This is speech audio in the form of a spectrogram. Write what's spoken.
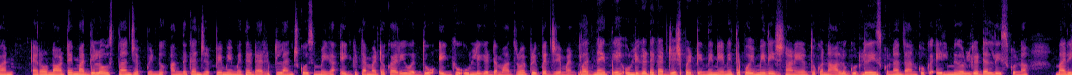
వన్ అరౌండ్ ఆ టైం మధ్యలో వస్తా అని చెప్పిండు. అందుకని చెప్పి మేమైతే డైరెక్ట్ లంచ్ కోసం ఇక ఎగ్ టమాటో కర్రీ వద్దు ఎగ్ ఉల్లిగడ్డ మాత్రమే ప్రిపేర్ చేయమండి. వదిన అయితే ఉల్లిగడ్డ కట్ చేసి పెట్టింది. నేనైతే పొయ్యి మీద వేసిన నేనైతే ఒక నాలుగు గుడ్లు తీసుకున్నా దానికి ఒక ఎనిమిది ఉల్లిగడ్డలు తీసుకున్నా. మరి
